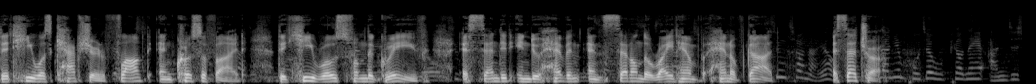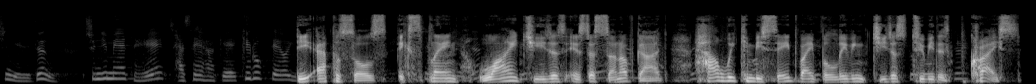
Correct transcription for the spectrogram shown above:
that he was captured, flogged, and crucified, that he rose from the grave, ascended into heaven, and sat on the right hand of God etc. The apostles explain why Jesus is the Son of God, how we can be saved by believing Jesus to be the Christ,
